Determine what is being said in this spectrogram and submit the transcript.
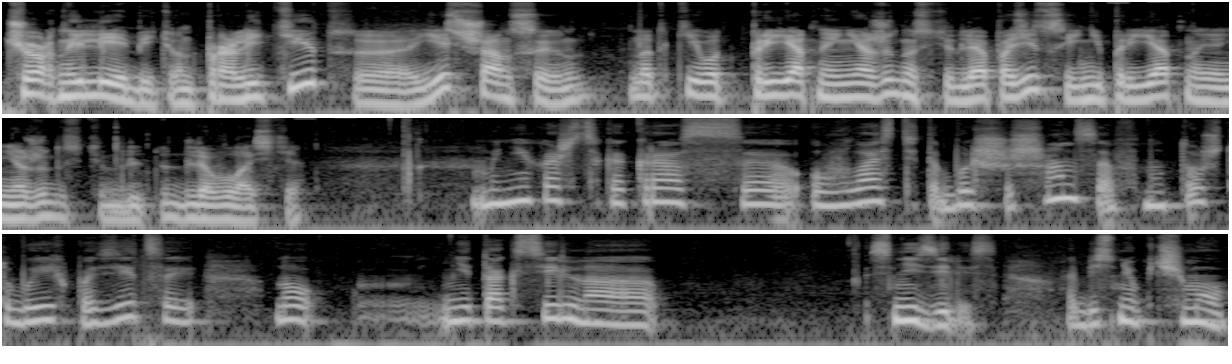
черный лебедь, он пролетит, э, есть шансы на такие вот приятные неожиданности для оппозиции и неприятные неожиданности для, для власти? Мне кажется, как раз э, у власти это больше шансов на то, чтобы их позиции ну, не так сильно снизились. Объясню почему.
